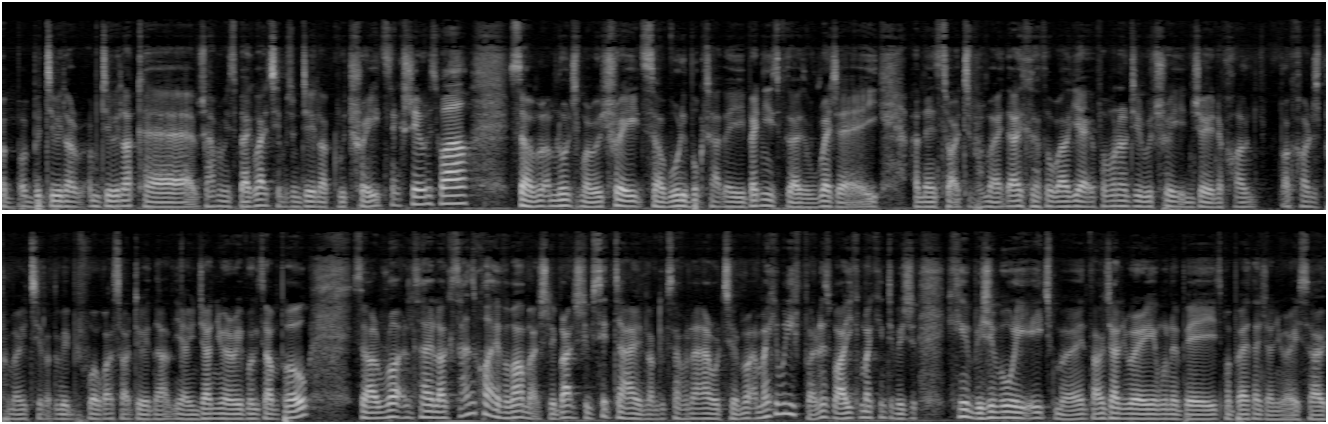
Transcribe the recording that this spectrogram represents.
I'm doing like I'm doing like a I haven't really spoken about too much. I'm doing like retreats next year as well. So I'm, I'm launching my retreats. So I've already booked out the venues for those already, and then started to promote those because I thought, well, yeah, if I want to do a retreat in June, I can't I can't just promote it like the week before. I've got to start doing that, you know, in January, for example. So I write and say, like, it sounds quite overwhelming actually, but actually we sit down, like, give an hour or two and make it really fun as well. You can make vision, you can vision board each month. Like January, I'm going to be, it's my birthday January, so I'm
